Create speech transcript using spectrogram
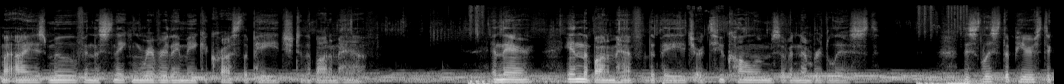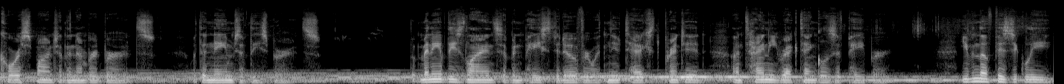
my eyes move in the snaking river they make across the page to the bottom half. And there, in the bottom half of the page, are two columns of a numbered list. This list appears to correspond to the numbered birds, with the names of these birds. But many of these lines have been pasted over with new text printed on tiny rectangles of paper. Even though physically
